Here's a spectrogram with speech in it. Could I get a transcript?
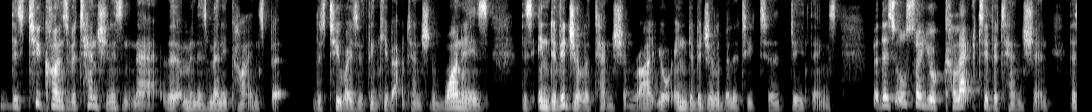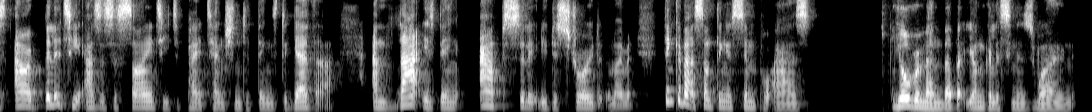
there's two kinds of attention isn't there i mean there's many kinds but there's two ways of thinking about attention. One is this individual attention, right? Your individual ability to do things. But there's also your collective attention. There's our ability as a society to pay attention to things together. And that is being absolutely destroyed at the moment. Think about something as simple as you'll remember, but younger listeners won't.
